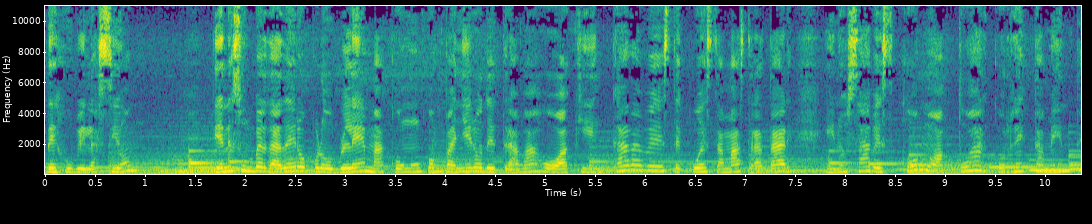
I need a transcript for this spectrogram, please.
de jubilación. Tienes un verdadero problema con un compañero de trabajo a quien cada vez te cuesta más tratar y no sabes cómo actuar correctamente.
